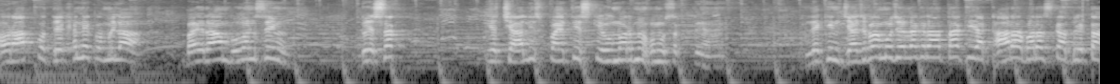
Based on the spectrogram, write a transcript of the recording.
और आपको देखने को मिला, भाई राम भुवन सिंह, बेशक ये 40-35 की उम्र में हो सकते हैं। लेकिन जज्बा मुझे लग रहा था कि 18 बरस का बेटा,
